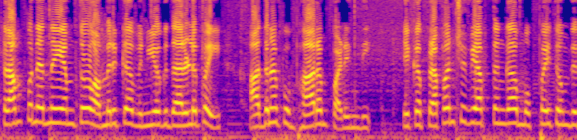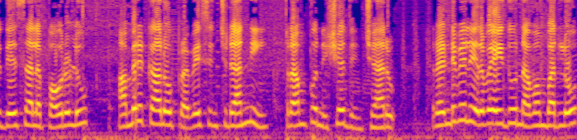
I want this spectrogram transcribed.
ట్రంప్ నిర్ణయంతో అమెరికా వినియోగదారులపై అదనపు భారం పడింది. ఇక ప్రపంచవ్యాప్తంగా ముప్పై తొమ్మిది దేశాల పౌరులు అమెరికాలో ప్రవేశించడాన్ని ట్రంప్ నిషేధించారు. రెండు వేల ఇరవై ఐదు నవంబర్లో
